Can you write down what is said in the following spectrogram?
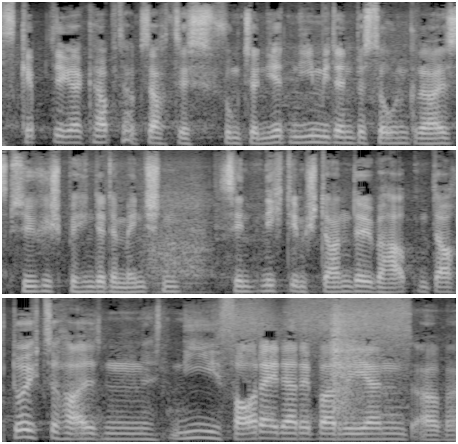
Skeptiker gehabt, haben gesagt, das funktioniert nie mit dem Personenkreis. Psychisch behinderte Menschen sind nicht imstande, überhaupt einen Tag durchzuhalten, nie Fahrräder reparieren. Aber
